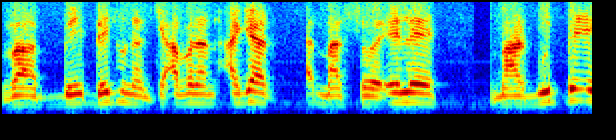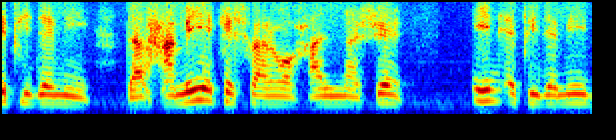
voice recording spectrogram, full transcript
و بدونن که اولا اگر مسائل مربوط به اپیدمی در همه کشورها حل نشه این اپیدمی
